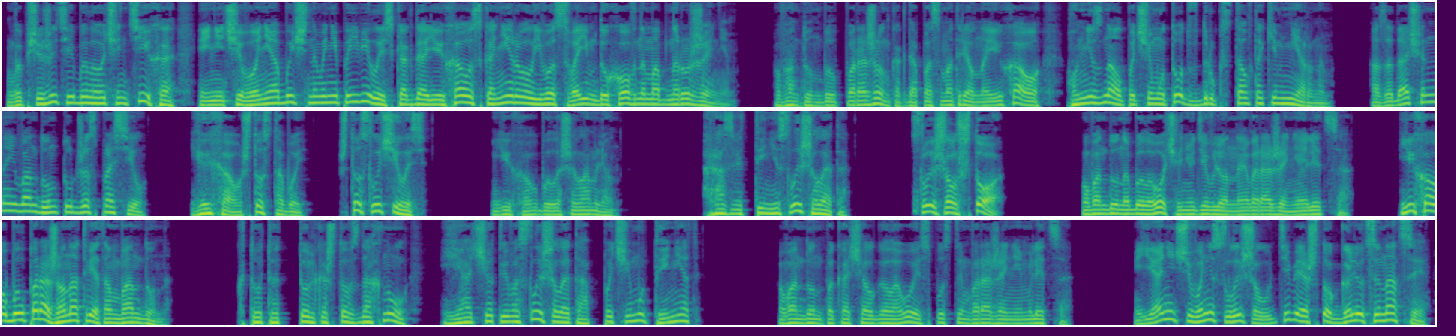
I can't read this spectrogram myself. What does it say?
В общежитии было очень тихо, и ничего необычного не появилось, когда Юйхао сканировал его своим духовным обнаружением. Ван Дун был поражен, когда посмотрел на Юйхао, он не знал, почему тот вдруг стал таким нервным. Озадаченный Ван Дун тут же спросил, «Юйхао, что с тобой? Что случилось?» Юйхао был ошеломлен. «Разве ты не слышал это?» «Слышал что?» У Ван Дуна было очень удивленное выражение лица. Юйхао был поражен ответом Ван Дун. «Кто-то только что вздохнул. Я отчетливо слышал это. Почему ты нет?» Ван Дун покачал головой с пустым выражением лица. «Я ничего не слышал. У тебя что, галлюцинации?»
